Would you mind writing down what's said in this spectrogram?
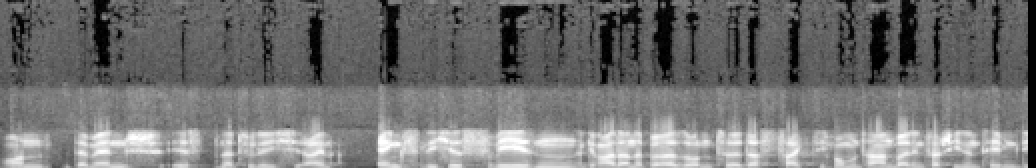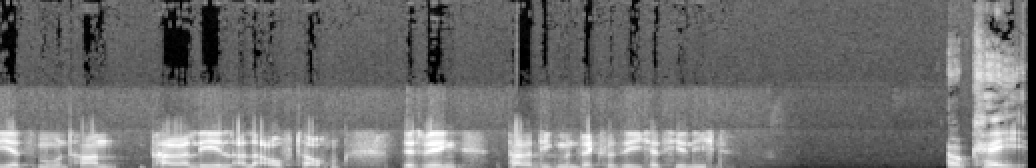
Und der Mensch ist natürlich ein ängstliches Wesen, gerade an der Börse. Und äh, das zeigt sich momentan bei den verschiedenen Themen, die jetzt momentan parallel alle auftauchen. Deswegen Paradigmenwechsel sehe ich jetzt hier nicht. Okay.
